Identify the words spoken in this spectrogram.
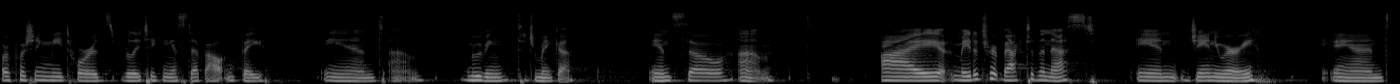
or pushing me towards really taking a step out in faith and um, moving to Jamaica. And so, um, I made a trip back to the nest in January, and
